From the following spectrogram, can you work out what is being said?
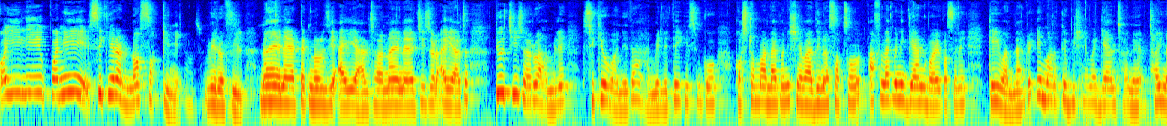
कहिले पनि सिकेर नसकिने मेरो फिल्ड नयाँ नयाँ टेक्नोलोजी आइहाल्छ नयाँ नयाँ चिजहरू आइहाल्छ। त्यो चिजहरू हामीले सिक्यौँ भने त हामीले त्यही किसिमको कस्टमरलाई पनि सेवा दिन सक्छौँ। आफूलाई पनि ज्ञान भयो कसैले केही भन्दाखेरि ए मलाई त्यो विषयमा ज्ञान छैन छैन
